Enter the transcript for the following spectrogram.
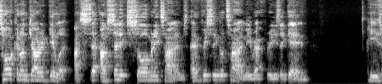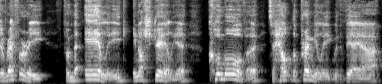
talking on Jarred Gillett, I said I've said it so many times. Every single time he referees a game, he's a referee from the A League in Australia, come over to help the Premier League with VAR.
